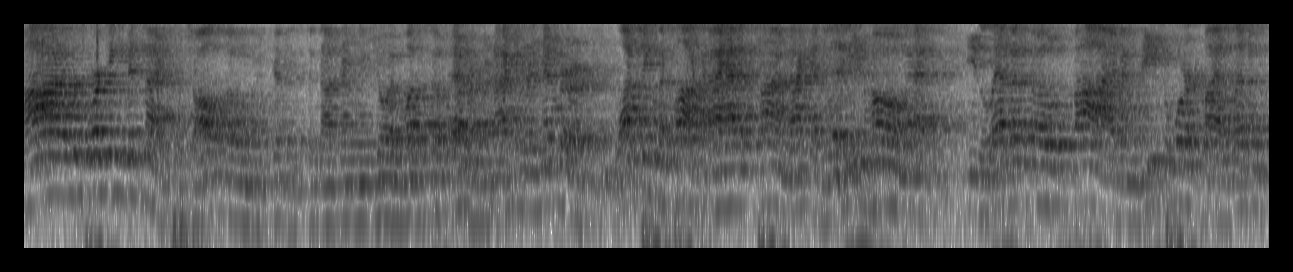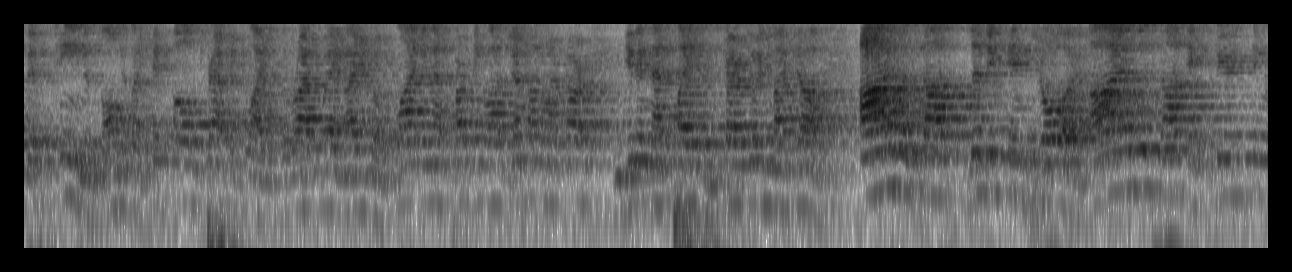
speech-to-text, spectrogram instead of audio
I was working midnights, which all, oh my goodness, did not bring me joy whatsoever. And I can remember watching the clock, and I had it timed. I could leave home at 11.05 and be to work by 11.15 as long as I hit all the traffic lights the right way. And I could go flying in that parking lot, jump out of my car, and get in that place and start doing my job. I was not living in joy. I was not experiencing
